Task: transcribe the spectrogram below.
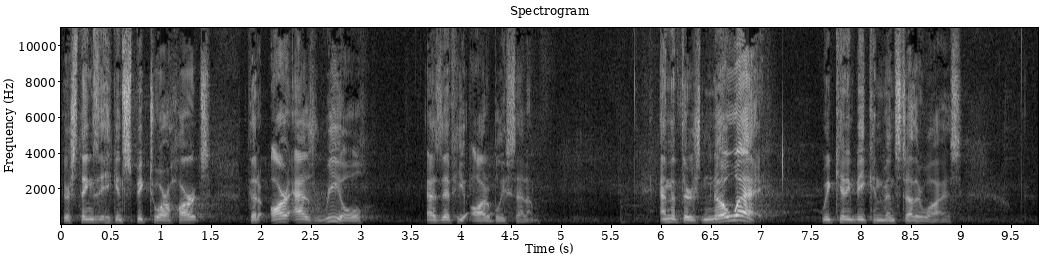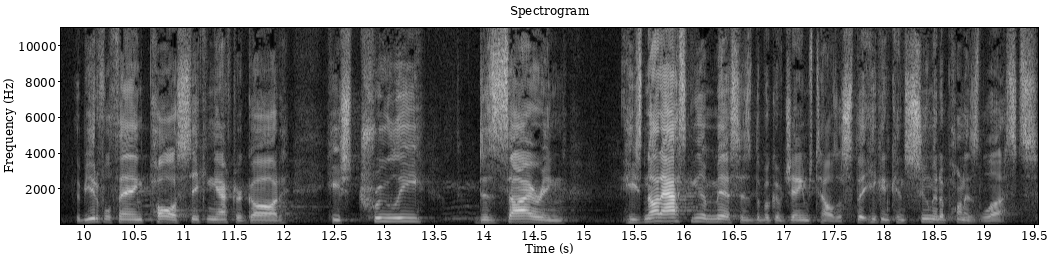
there's things that He can speak to our hearts that are as real as if He audibly said them. And that there's no way we can be convinced otherwise. The beautiful thing, Paul is seeking after God. He's truly desiring He's not asking amiss, as the book of James tells us, so that he can consume it upon his lusts.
